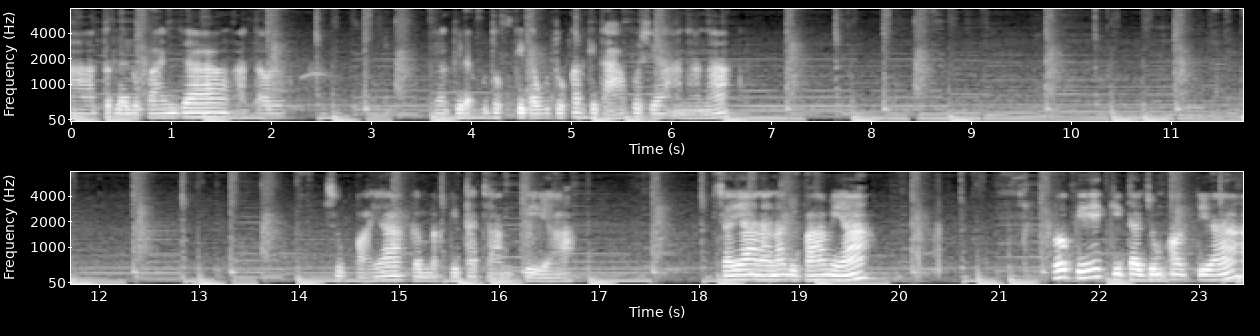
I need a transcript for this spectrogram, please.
uh, terlalu panjang atau yang tidak butuh kita butuhkan kita hapus ya anak-anak. Supaya gambar kita cantik ya saya anak-anak dipahami ya. Oke kita zoom out ya.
